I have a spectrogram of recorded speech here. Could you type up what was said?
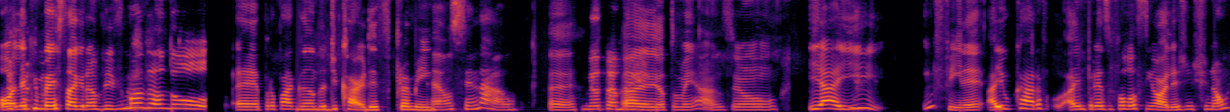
Olha que meu Instagram vive mandando é, propaganda de Cardiff pra mim. É um sinal. É. meu também. É, eu também acho. eu- E aí, enfim, né? Aí o cara, a empresa falou assim: olha, a gente não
